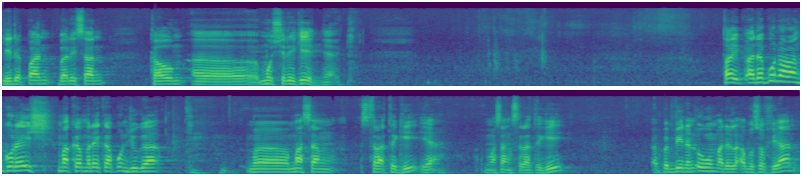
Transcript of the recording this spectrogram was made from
di depan barisan kaum uh, musyrikin ya. Taib, adapun orang Quraisy maka mereka pun juga memasang strategi ya, memasang strategi. Pimpinan umum adalah Abu Sufyan.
